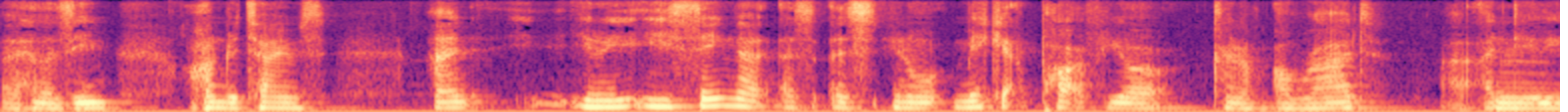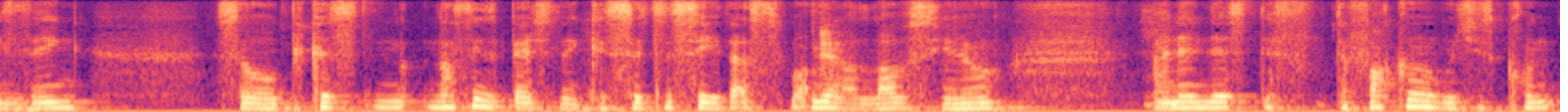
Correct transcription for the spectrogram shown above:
uh, a hundred times, and you know he's saying that as as you know, make it a part of your kind of awrad, a, a daily Mm. thing. So because n- nothing's better than consistency. That's what Yeah. Allah loves, you know. And then there's the f- the fikr, which is con-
